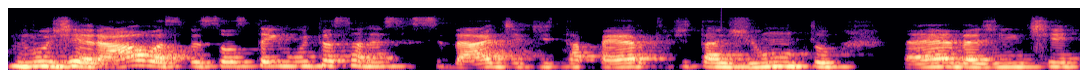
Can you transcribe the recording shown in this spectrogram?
no geral, as pessoas têm muito essa necessidade de estar perto, de estar junto, né, da gente,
